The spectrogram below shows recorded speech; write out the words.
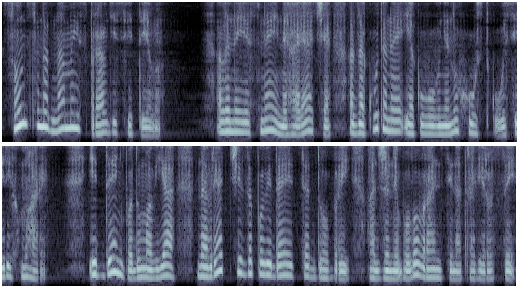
Сонце над нами і справді світило, але не ясне і не гаряче, а закутане, як у вовняну хустку, у сірі хмари. І день, подумав я, навряд чи заповідається добрий, адже не було вранці на траві роси.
